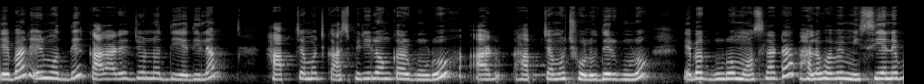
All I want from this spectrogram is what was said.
এবার এর মধ্যে কালারের জন্য দিয়ে দিলাম হাফ চামচ কাশ্মীরি লঙ্কার গুঁড়ো আর হাফ চামচ হলুদের গুঁড়ো। এবার গুঁড়ো মশলাটা ভালোভাবে মিশিয়ে নেব।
